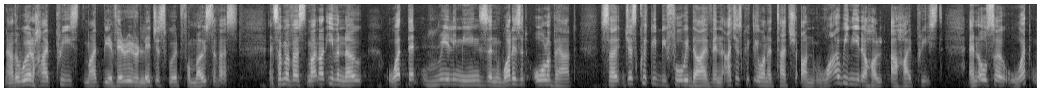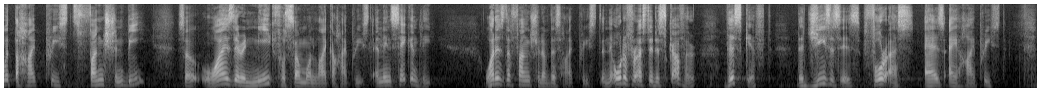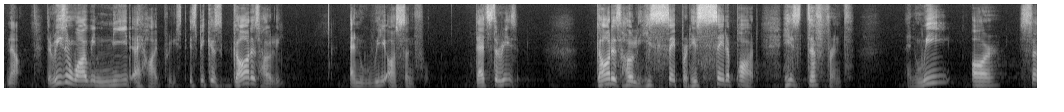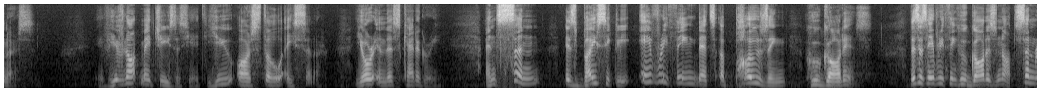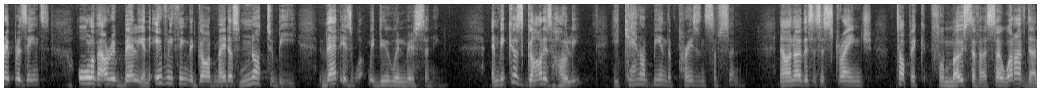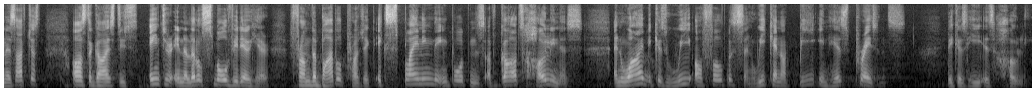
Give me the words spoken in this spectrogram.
Now, the word high priest might be a very religious word for most of us, and some of us might not even know what that really means and what is it all about. So, just quickly before we dive in, I just quickly want to touch on why we need a, high priest and also what would the high priest's function be. So, why is there a need for someone like a high priest? And then, secondly, what is the function of this high priest? In order for us to discover this gift that Jesus is for us as a high priest. Now, the reason why we need a high priest is because God is holy and we are sinful. That's the reason. God is holy, He's separate, He's set apart, He's different. And we are sinners. If you've not met Jesus yet, you are still a sinner. You're in this category. And sin is basically everything that's opposing who God is. This is everything who God is not. Sin represents all of our rebellion, everything that God made us not to be. That is what we do when we're sinning. And because God is holy, He cannot be in the presence of sin. Now, I know this is a strange topic for most of us. So, what I've done is I've just asked the guys to enter in a little small video here from the Bible Project explaining the importance of God's holiness and why? Because we are filled with sin. We cannot be in His presence because He is holy.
